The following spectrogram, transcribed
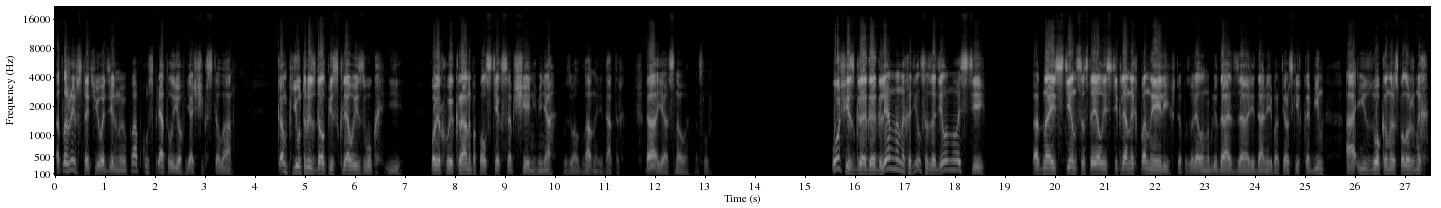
Отложив статью в отдельную папку, спрятал ее в ящик стола. Компьютер издал писклявый звук, и поверху экрана пополз текст сообщений. Меня вызывал главный редактор. Да, я снова на службе. Офис Грега Гленна находился за делом новостей. Одна из стен состояла из стеклянных панелей, что позволяло наблюдать за рядами репортерских кабин, а из окон, расположенных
